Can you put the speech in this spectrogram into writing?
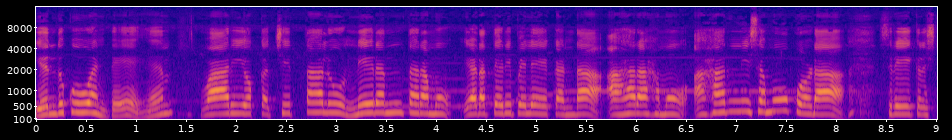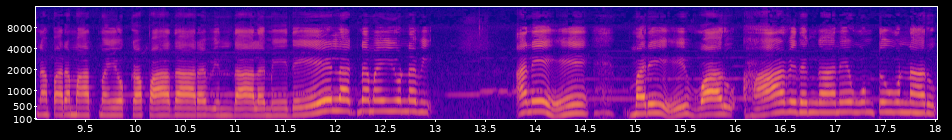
ఎందుకు అంటే వారి యొక్క చిత్తాలు నిరంతరము ఎడతెరిపి లేకుండా అహరహము అహర్నిశము కూడా శ్రీకృష్ణ పరమాత్మ యొక్క పాదార విందాల మీదే లగ్నమై ఉన్నవి. అని మరి వారు ఆ విధంగానే ఉంటూ ఉన్నారు.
